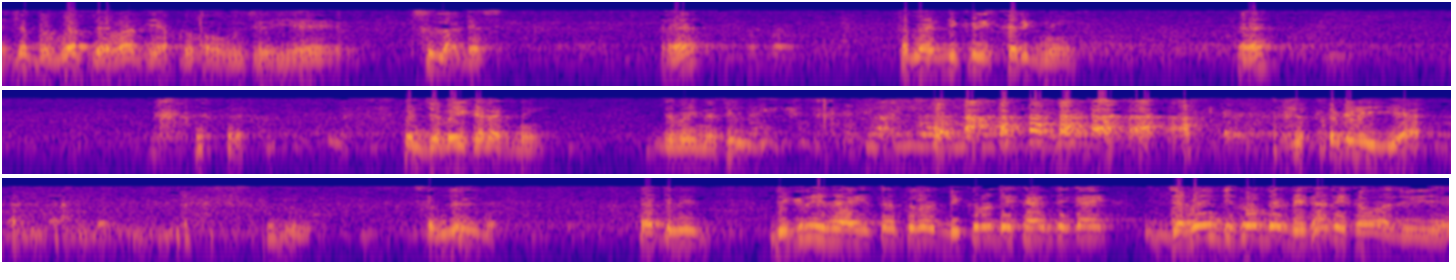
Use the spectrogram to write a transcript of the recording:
એટલે ભગવત વ્યવહારથી આપણું હોવું જોઈએ. શું લાગે છે? હે? તમે દીકરી ખરી જ નહીં? હે? પણ જમાઈ ખરા જ નહીં? જમાઈ નથી? પકડી ગયા. સમજાયું ને? પેલી દીકરી થાય તો પેલો દીકરો દેખાય ને કઈ જમીન દીકરો બે ભેગા દેખાવા જોઈએ.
